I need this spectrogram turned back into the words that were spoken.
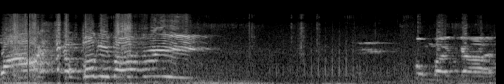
Wow, it's like a boogie bomb three! Oh my god.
